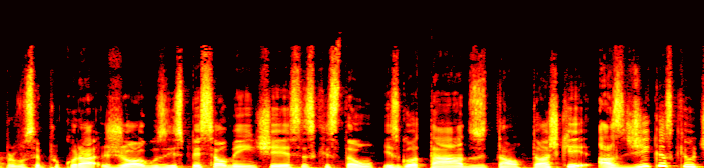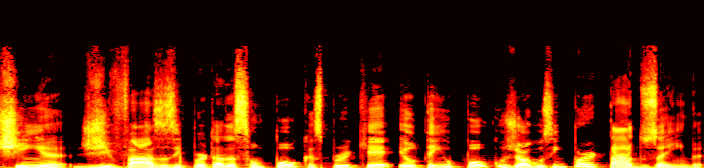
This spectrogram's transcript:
para você procurar jogos e especialmente esses que estão esgotados e tal. Então, acho que as dicas que eu tinha de vasas importadas são poucas porque eu tenho poucos jogos importados ainda,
